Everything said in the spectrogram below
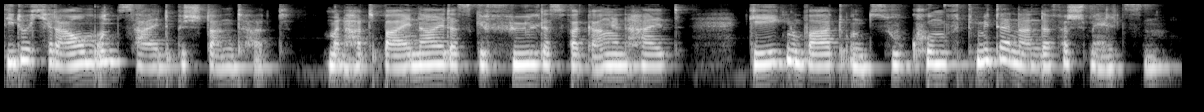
die durch Raum und Zeit Bestand hat. Man hat beinahe das Gefühl, dass Vergangenheit, Gegenwart und Zukunft miteinander verschmelzen.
